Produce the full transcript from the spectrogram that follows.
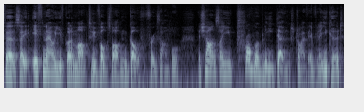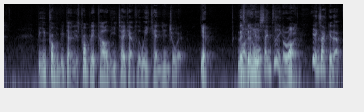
For, so if now you've got a Mark II Volkswagen Golf, for example, the chances are you probably don't drive it every day. You could, but you probably don't. It's probably a car that you take out for the weekend and enjoy it. yeah. And it's Like going to be the same thing. Orion. Yeah, exactly that.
